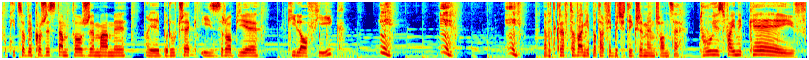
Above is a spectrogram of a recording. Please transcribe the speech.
póki co wykorzystam to, że mamy y, bruczek i zrobię kilofik. I, i, i. Nawet kraftowanie potrafi być w tej grze męczące. Tu jest fajny cave.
